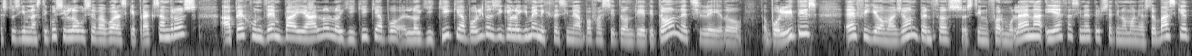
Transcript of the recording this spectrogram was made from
στους γυμναστικούς συλλόγους Ευαγόρας και Πράξανδρος απέχουν δεν πάει άλλο λογική και, απο, λογική και απολύτως δικαιολογημένη. Χθεσινή απόφαση των διαιτητών έτσι λέει εδώ ο πολίτης. Έφυγε ο Μαζόν πενθός στην Φόρμουλα 1 η ΕΘΑ συνέτριψε την ομονία στο μπάσκετ.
